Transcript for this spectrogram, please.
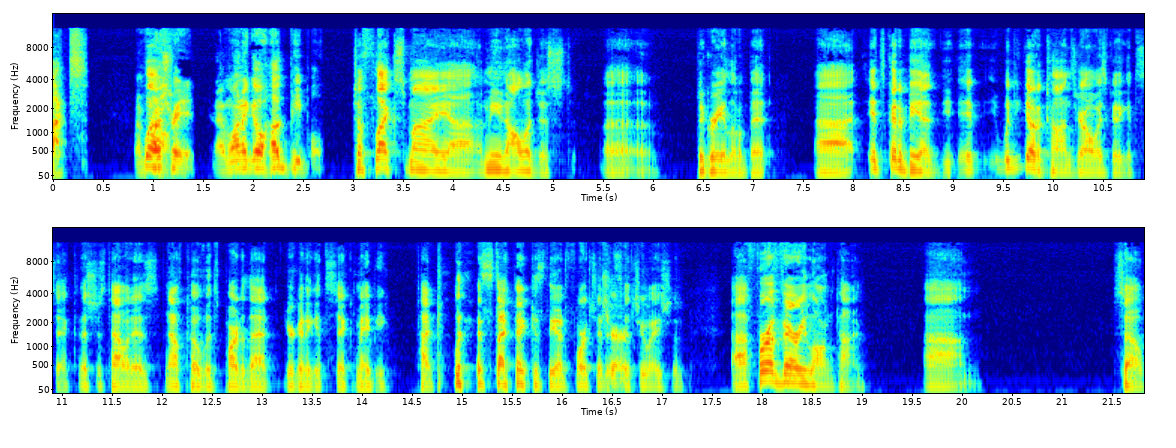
sucks. I'm Well- frustrated. And i want to go hug people. To flex my uh, immunologist uh, degree a little bit, uh, it's going to be a it, when you go to cons, you're always going to get sick. That's just how it is. Now, COVID's part of that. You're going to get sick, maybe type list. I think is the unfortunate Sure. situation uh, for a very long time. Um, so,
